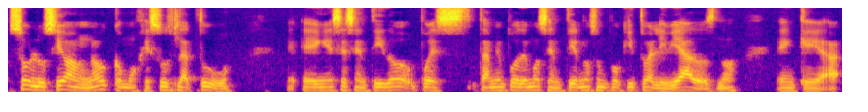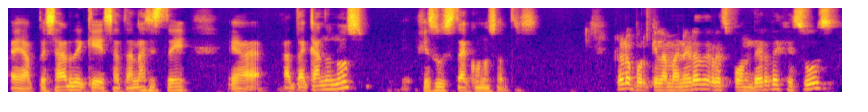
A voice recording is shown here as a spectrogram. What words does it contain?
solución, ¿no? Como Jesús la tuvo. E, en ese sentido, pues también podemos sentirnos un poquito aliviados, ¿no? En que a, eh, pesar de que Satanás esté atacándonos, Jesús está con nosotros. Claro, porque la manera de responder de Jesús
